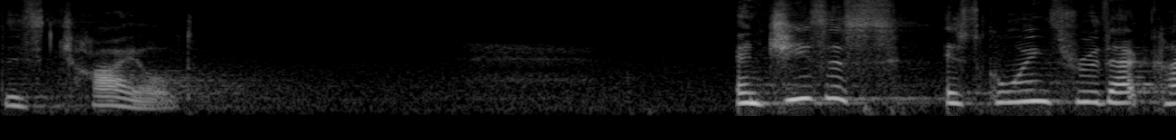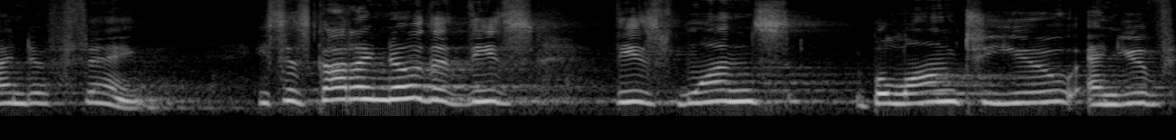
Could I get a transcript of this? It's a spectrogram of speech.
this child? And Jesus is going through that kind of thing. He says, God, I know that these, these ones belong to you and you've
